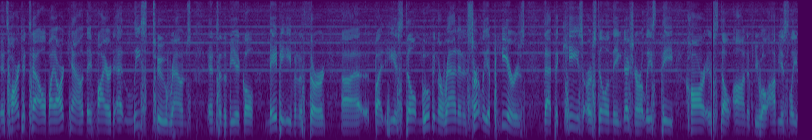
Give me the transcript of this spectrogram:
It's hard to tell. By our count, they fired at least two rounds into the vehicle, maybe even a third. Uh, but he is still moving around, and it certainly appears that the keys are still in the ignition, or at least the car is still on, if you will. Obviously,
